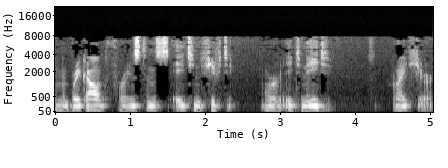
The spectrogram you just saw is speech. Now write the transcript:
on the breakout, for instance, 1850 or 1880 right here.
